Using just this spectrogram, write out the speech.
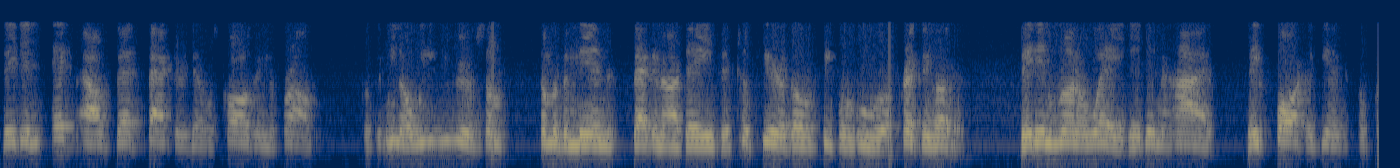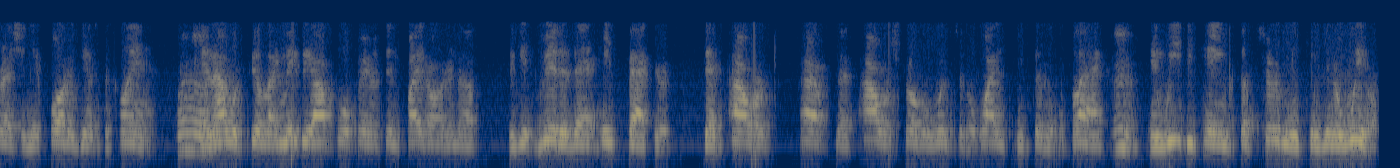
they didn't X out that factor that was causing the problem. Because you know, we you hear of some some of the men back in our days that took care of those people who were oppressing others. They didn't run away. They didn't hide. They fought against oppression. They fought against the Klan. Mhm. And I would feel like maybe our foreparents didn't fight hard enough to get rid of that hate factor, that power, power that power struggle went to the whites instead of the blacks, Mm. and we became subservient to their will.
